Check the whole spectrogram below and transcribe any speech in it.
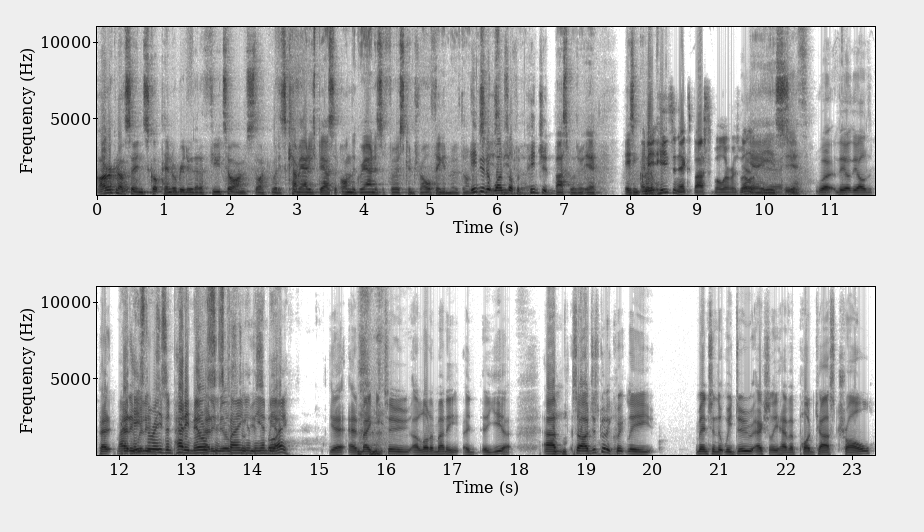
I reckon I've seen Scott Pendlebury do that a few times. Like when it's come out, he's bounced it on the ground as a first control thing and moved on. He did it once off a bit of pigeon. Basketball, yeah. He's And incredible. he, he's an ex-basketballer as well. yeah, he is. Yeah. Well, the the old Pat, Mate, Paddy he's Williams. the reason Patty Mills Paddy is Mills playing in the NBA. spot. Yeah, and making two a lot of money a, a year. Um, so I just got to quickly mention that we do actually have a podcast troll.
